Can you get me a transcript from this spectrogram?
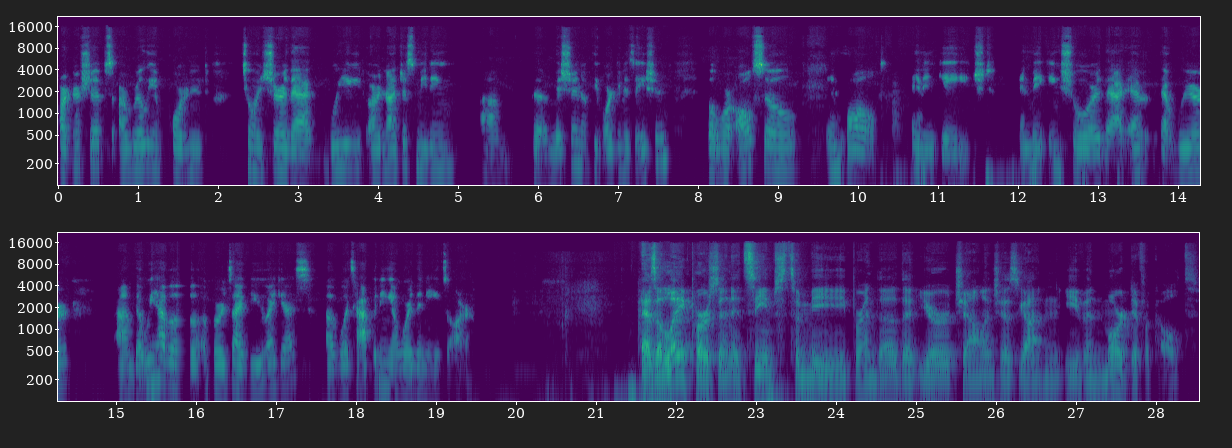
partnerships are really important to ensure that we are not just meeting um, the mission of the organization, but we're also involved and engaged in making sure that that we're um, that we have a, a bird's eye view, I guess, of what's happening and where the needs are. As a layperson, it seems to me, Brenda, that your challenge has gotten even more difficult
